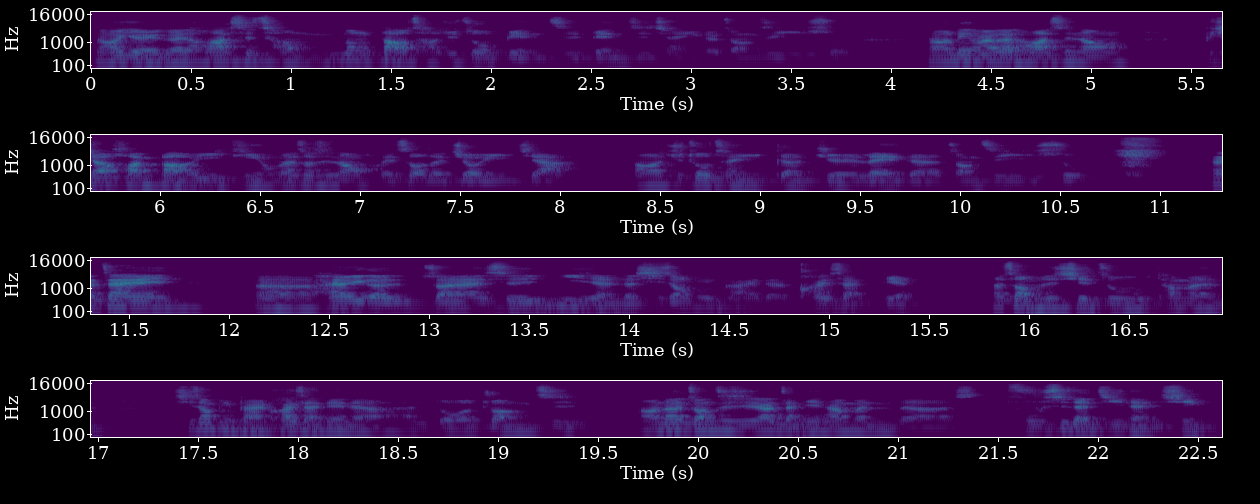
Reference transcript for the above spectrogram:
然后有一个的话是从弄稻草去做编织，编织成一个装置艺术。然后另外一个的话是弄比较环保议题，我们那时候是弄回收的旧衣架，然后去做成一个蕨类的装置艺术。那在呃还有一个专案是艺人的西装品牌的快闪店，那时候我们是协助他们西装品牌快闪店的很多装置，然后那个装置是要展现他们的服饰的机能性，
